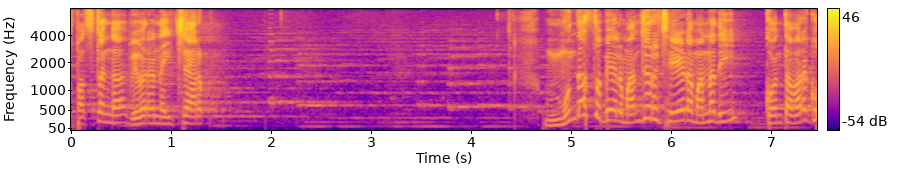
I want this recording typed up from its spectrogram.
స్పష్టంగా వివరణ ఇచ్చారు. ముందస్తు బెయిల్ మంజూరు చేయడం అన్నది కొంతవరకు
